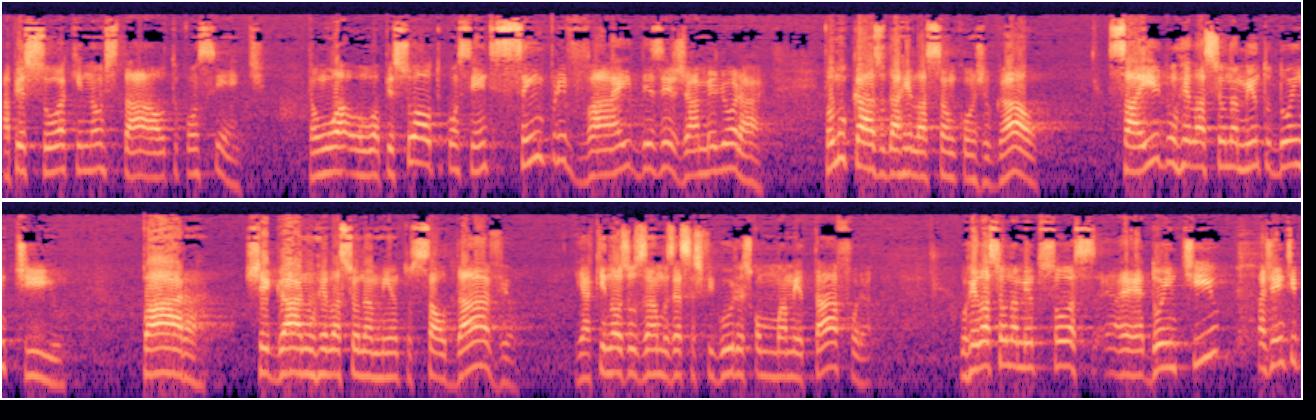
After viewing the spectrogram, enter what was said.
a pessoa que não está autoconsciente. Então, a pessoa autoconsciente sempre vai desejar melhorar. Então, no caso da relação conjugal, sair de um relacionamento doentio para chegar num relacionamento saudável e aqui nós usamos essas figuras como uma metáfora. O relacionamento só é, doentio, a gente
